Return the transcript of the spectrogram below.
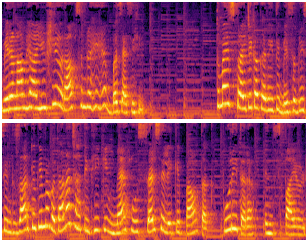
मेरा नाम है आयुषी और आप सुन रहे हैं बस ऐसे ही। तो मैं इस फ्राइडे का कर रही थी बेसब्री से इंतज़ार, क्योंकि मैं बताना चाहती थी कि मैं हूँ सर से लेके पाँव तक पूरी तरह इंस्पायर्ड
